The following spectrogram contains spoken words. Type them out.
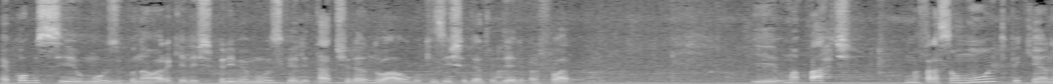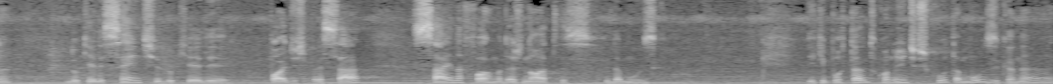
É como se o músico, na hora que ele exprime a música, ele está tirando algo que existe dentro dele para fora. E uma parte, uma fração muito pequena do que ele sente, do que ele pode expressar sai na forma das notas e da música. E que, portanto, quando a gente escuta a música, né,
